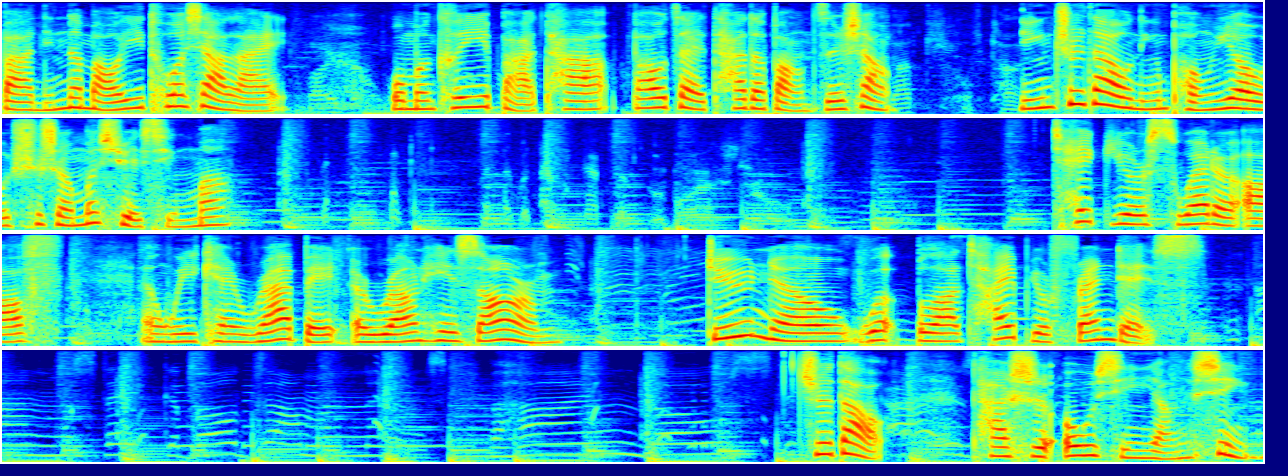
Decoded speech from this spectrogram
把您的毛衣脱下来，我们可以把它包在他的膀子上。 您知道您朋友是什么血型吗？Take your sweater off, and we can wrap it around his arm. Do you know what blood type your friend is? 知道，他是 O 型阳性。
